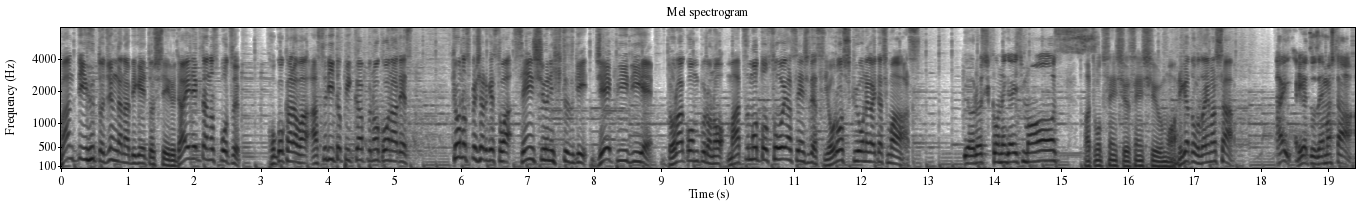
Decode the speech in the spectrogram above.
バンティーフット潤がナビゲートしているダイレクターのスポーツ。ここからはアスリートピックアップのコーナーです。今日のスペシャルゲストは先週に引き続き JPDA ドラゴンプロの松本壮也選手です。よろしくお願いいたします。よろしくお願いします。松本選手先週もありがとうございました。はいありがとうございました。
